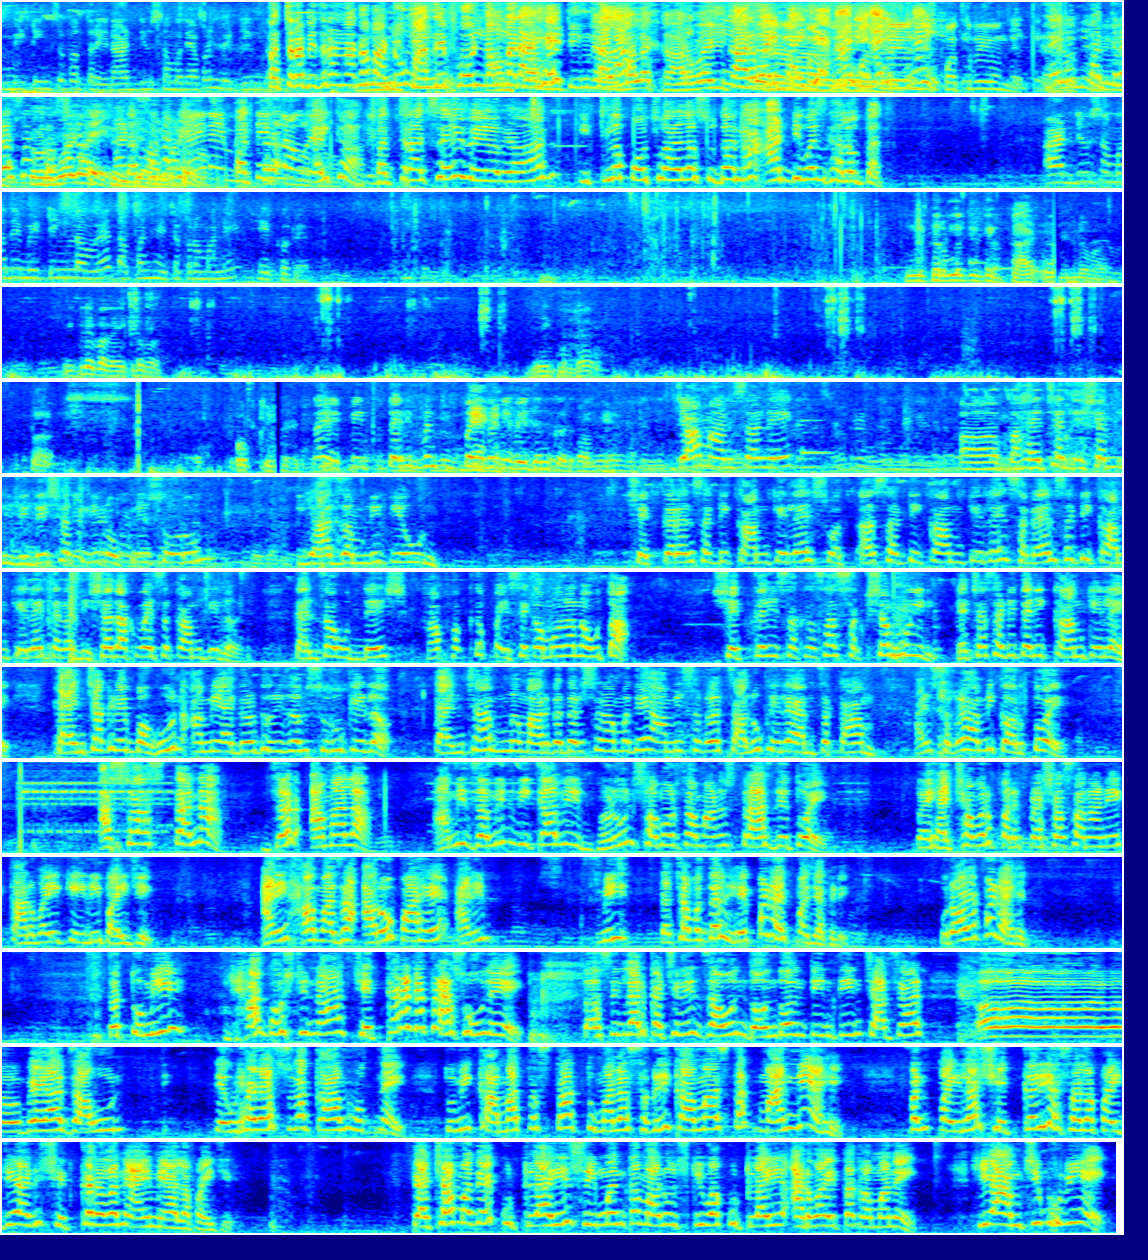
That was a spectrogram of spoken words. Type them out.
मीटिंगचं पत्र येईल. आठ दिवसामध्ये आपण मीटिंग पत्र बित्र नका पाठवू माझे फोन नंबर नाही, आम्हाला कारवाई कारवाई पाहिजे. आणि पत्र येऊन दे. नाही, पत्र येऊन दे. नाही, पत्राचं तसं नाही, तसं नाही. पत्र- ऐका पत्राचे वे- व्यवहार इथलं पोहोचवायला सुद्धा ना आठ दिवस घालवतात. आठ दिवसामध्ये मीटिंग लावूयात. आपण ह्याच्याप्रमाणे हे करूयात. काय इकडे बघा इकडे बघा. एक मिनिट नाही मी तरी पण तिथपर्यंत निवेदन करते. ज्या माणसाने बाहेरच्या देशातली विदेशातली नोकरी सोडून या जमिनीत येऊन शेतकऱ्यांसाठी काम केलंय स्वतःसाठी काम केलंय सगळ्यांसाठी काम केलंय त्यांना दिशा दाखवायचं काम केलं त्यांचा उद्देश हा फक्त पैसे कमवणं नव्हता. शेतकरी कसा सक्षम होईल. त्याच्यासाठी त्यांनी काम केलंय. त्यांच्याकडे बघून आम्ही अॅग्रो टुरिझम सुरू केलं. त्यांच्या मार्गदर्शनामध्ये आम्ही सगळं चालू केलंय आमचं काम. आणि सगळं आम्ही करतोय. असं असताना जर आम्हाला आम्ही जमीन विकावी म्हणून समोरचा माणूस त्रास देतोय तर ह्याच्यावर प्रशासनाने कारवाई केली पाहिजे. आणि हा माझा आरोप आहे आणि मी त्याच्याबद्दल हे पण आहेत माझ्याकडे. पुरावे पण आहेत. तर तुम्ही ह्या गोष्टींना शेतकऱ्यांना त्रास होऊ नये. तहसीलदार कचेरीत जाऊन दोन दोन तीन तीन चार चार वेळा जाऊन तेवढ्या वेळात सुद्धा काम होत नाही. तुम्ही कामात असतात तुम्हाला सगळी कामं असतात मान्य आहे. पण पहिला शेतकरी असायला पाहिजे आणि शेतकऱ्याला न्याय मिळाला पाहिजे. त्याच्यामध्ये कुठलाही श्रीमंत माणूस किंवा कुठलाही आडवा येता कामा नाही ही आमची भूमी आहे.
